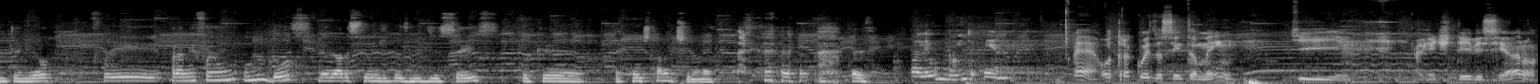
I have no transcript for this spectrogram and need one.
entendeu? Foi, pra mim foi um, um dos melhores filmes de 2016, porque é Quentin Tarantino, né? É isso. Valeu muito a pena. É, outra coisa assim também que a gente teve esse ano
